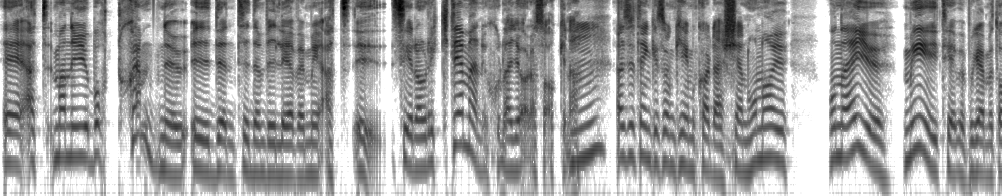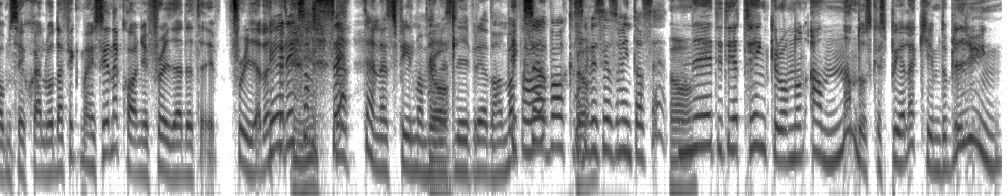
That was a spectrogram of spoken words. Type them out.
Eh, att man är ju bortskämd nu i den tiden vi lever med att eh, se de riktiga människorna göra sakerna. Mm. Alltså jag tänker som Kim Kardashian, hon har ju hon är ju med i tv-programmet om sig själv och där fick man ju se när Kanye friade. friade. Vi har liksom sett hennes film om Ja. hennes liv redan. Varför, Exakt. vad ska Ja. vi se som vi inte har sett? Nej det är det jag tänker, om någon annan då ska spela Kim då blir det ju,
